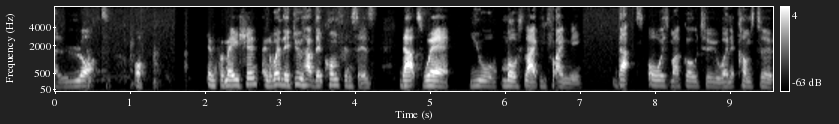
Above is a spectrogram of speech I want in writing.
a lot of information. And when they do have their conferences, that's where you will most likely find me. That's always my go to when it comes to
